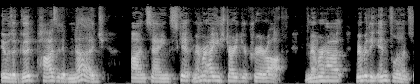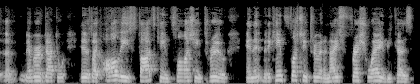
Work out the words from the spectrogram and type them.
it was a good positive nudge on saying, Skip, remember how you started your career off? Remember how, remember the influence of, remember of Dr. And it was like all these thoughts came flushing through, and it, but it came flushing through in a nice, fresh way because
